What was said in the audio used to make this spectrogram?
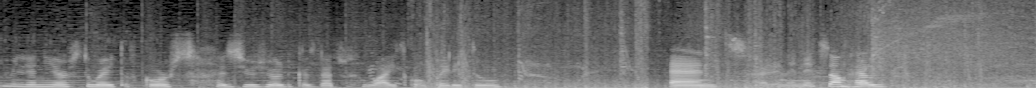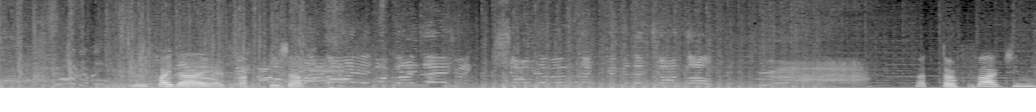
A million years to wait, of course, as usual, because that's why it's called Payday 2. And I really need some help. If I die, I fuck this up. What the fuck, Jimmy?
